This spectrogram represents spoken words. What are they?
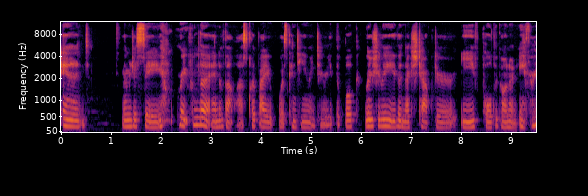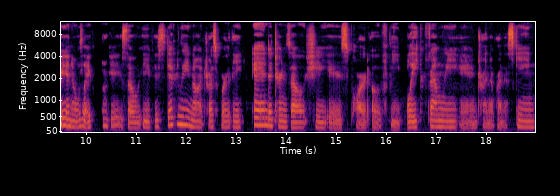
and let me just say, right from the end of that last clip, I was continuing to read the book. Literally, the next chapter, Eve pulled a gun on Avery, and I was like, okay, so Eve is definitely not trustworthy. And it turns out she is part of the Blake family and trying to run a scheme,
